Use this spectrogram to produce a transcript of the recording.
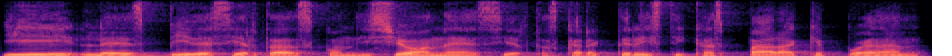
y les pide ciertas condiciones, ciertas características para que puedan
